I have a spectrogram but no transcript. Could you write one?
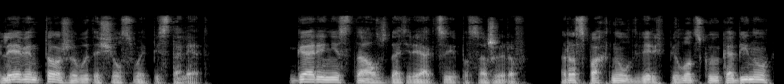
Левин тоже вытащил свой пистолет. Гарри не стал ждать реакции пассажиров. Распахнул дверь в пилотскую кабину,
